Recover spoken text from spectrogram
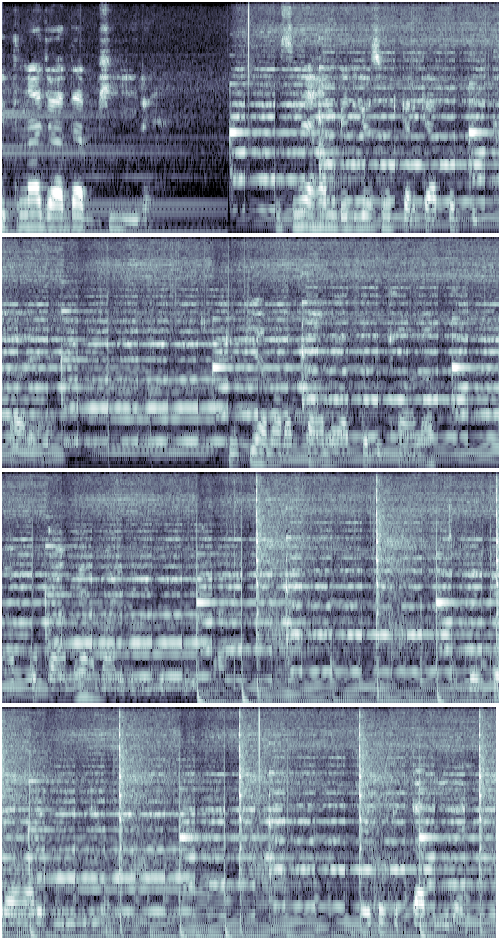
इतना ज़्यादा भीड़। इसमें हम वीडियो शूट करके आपको दिखा रहे हैं। क्योंकि हमारा काम है आपको दिखाना, आपको काम है हमारे वीडियो को देखते रहो हमारे पूरी वीडियो देखो कितना भीड़ है।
